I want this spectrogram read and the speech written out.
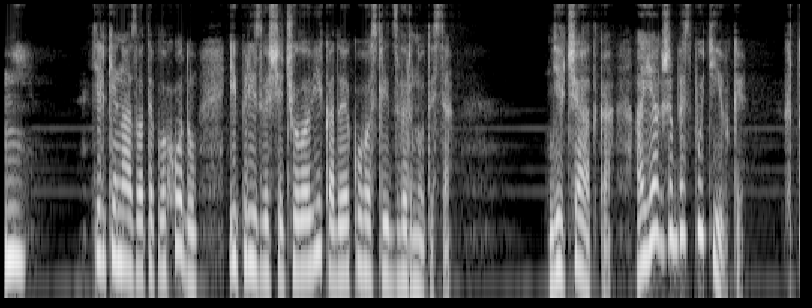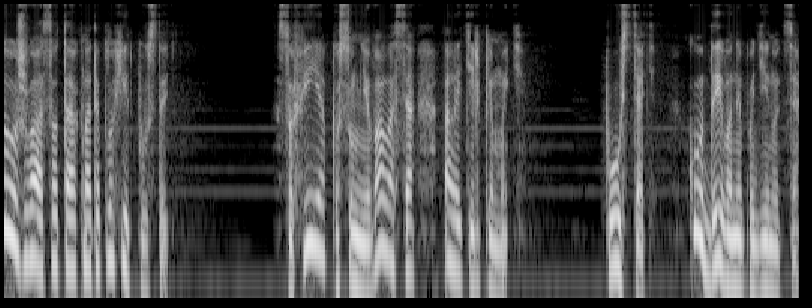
Ні. Тільки назва теплоходу і прізвище чоловіка, до якого слід звернутися. Дівчатка, а як же без путівки? Хто ж вас отак на теплохід пустить? Софія посумнівалася, але тільки мить. Пустять, куди вони подінуться?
